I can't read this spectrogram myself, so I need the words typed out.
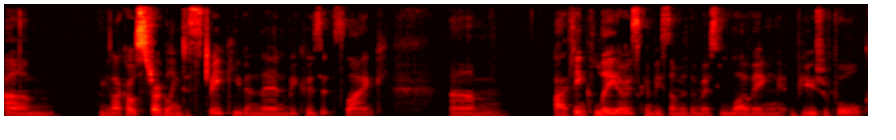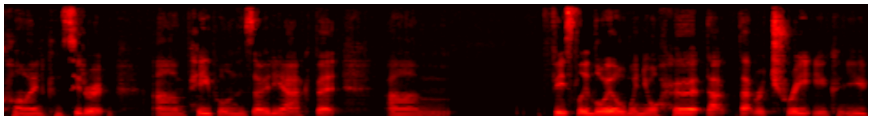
Um, like I was struggling to speak even then because it's like, um, I think Leos can be some of the most loving, beautiful, kind, considerate um, people in the zodiac, but um, fiercely loyal when you're hurt. That that retreat, you can you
